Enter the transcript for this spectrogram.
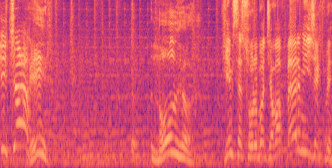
İça! Bir. Ne oluyor? Kimse soruma cevap vermeyecek mi?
